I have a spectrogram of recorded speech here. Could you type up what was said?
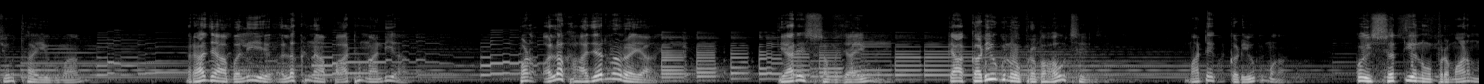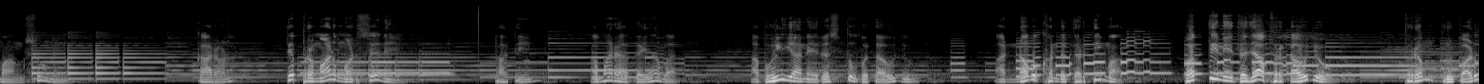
ચોથા યુગમાં રાજા બલીએ અલખના પાઠ માંડ્યા, પણ અલખ હાજર ન રહ્યા. ત્યારે સમજાયું કે આ કળિયુગનો પ્રભાવ છે. માટે કળિયુગમાં કોઈ સત્યનું પ્રમાણ માંગશો નહીં. કારણ તે પ્રમાણ મળશે ને પાટી અમારા ગયા બાદ આ ભૂલિયાને રસ્તો બતાવજો. આ નવખંડ ધરતીમાં ભક્તિની ધજા ફરકાવજો. પરમ કૃપાળુ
